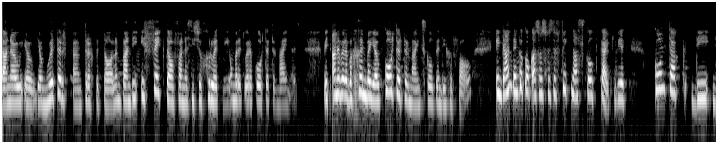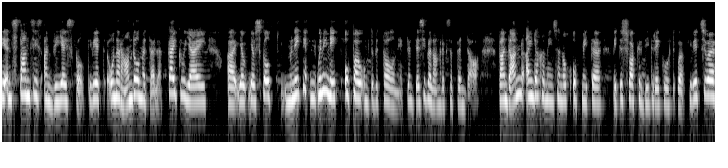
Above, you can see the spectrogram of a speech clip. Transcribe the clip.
dan nou jou jou motor ehm um, terugbetaling want die effek daarvan is nie so groot nie omdat dit oor 'n korter termyn is. Met ander woorde begin by jou korter termyn skuld in die geval. En dan dink ek ook as ons spesifiek na skuld kyk, jy weet, kontak die die instansies aan wie jy skuld. Jy weet, onderhandel met hulle. Kyk hoe jy uh jou jou skuld moenie moenie net ophou om te betaal nie. Ek dink dis die belangrikste punt daar. Want dan eindige mense nog op met 'n met 'n swak kredietrekord ook. Jy weet so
